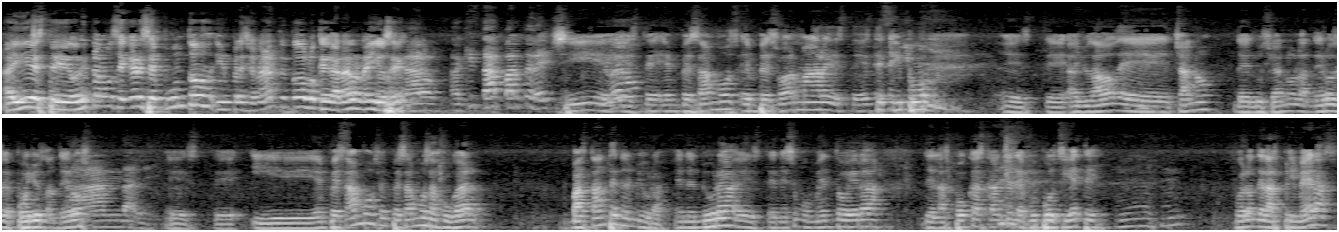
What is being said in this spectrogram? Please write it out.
ahí, este, ahorita vamos a llegar a ese punto. Impresionante todo lo que ganaron ellos, ¿eh? Claro, aquí está parte de. Sí, este, empezamos, empezó a armar este, este equipo, equipo. este, ayudado de Chano, de Luciano Landeros, de Pollos Landeros. Ándale. Este, y empezamos, empezamos a jugar bastante en el Miura. En el Miura, este, en ese momento era de las pocas canchas de fútbol 7. Fueron de las primeras,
